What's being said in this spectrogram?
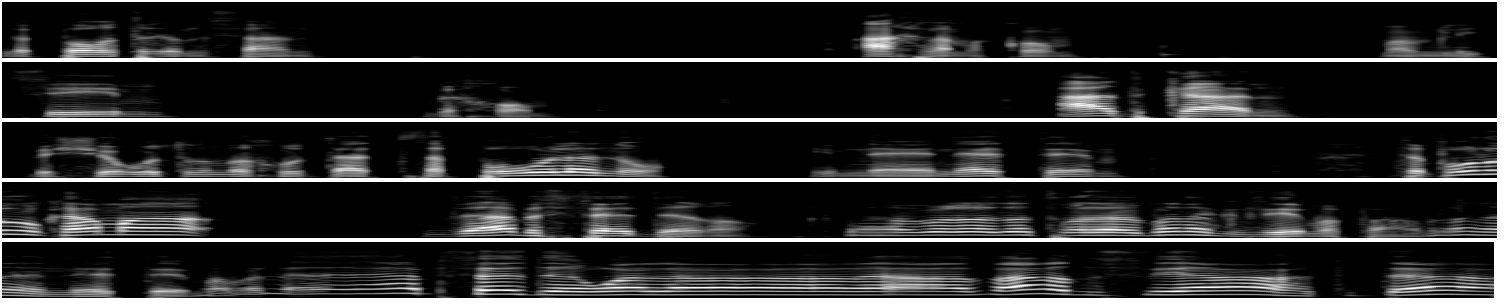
ל Porter and Sons. אחלה מקום. ממליצים בחום. עד כאן, בשירות עוד מחוטט. תספרו לנו אם נהניתם. תספרו לנו כמה זה היה בסדר. בוא, לא, לא, בוא נגזים הפעם, לא נהניתם, אבל היה בסדר, וואלה, עבר נסיעה, אתה יודע.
